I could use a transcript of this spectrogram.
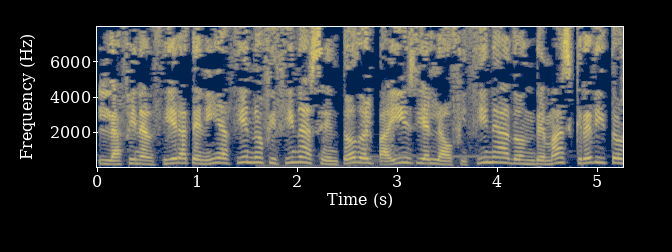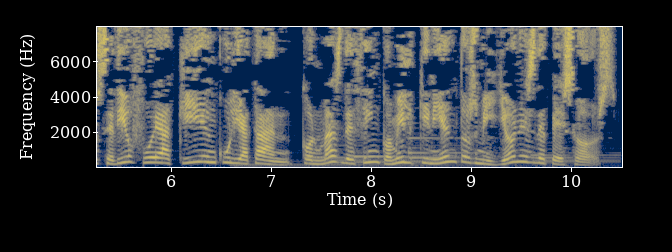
La financiera tenía 100 oficinas en todo el país y en la oficina donde más crédito se dio fue aquí en Culiacán, con más de 5.500 millones de pesos.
